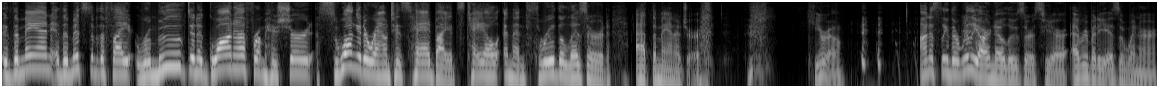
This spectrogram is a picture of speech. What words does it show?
the man in the midst of the fight removed an iguana from his shirt, swung it around his head by its tail, and then threw the lizard at the manager. Hero. Honestly, there really are no losers here. Everybody is a winner.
